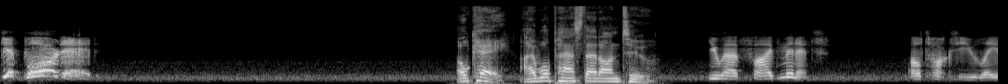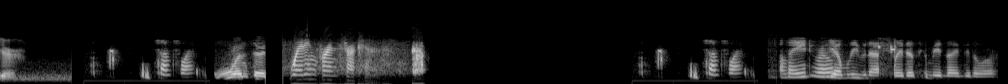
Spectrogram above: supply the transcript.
deported! Okay, I will pass that on too. You have five minutes. I'll talk to you later. 10-4. 130. Waiting for instructions. 10-4. Alade Road. Yeah, I'm leaving Ashley. That's going to be a 90 door.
